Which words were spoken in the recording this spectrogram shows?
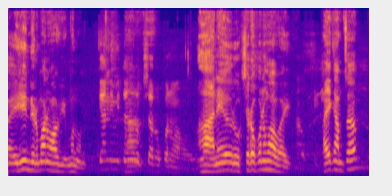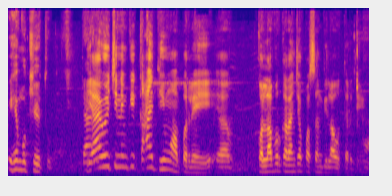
हे निर्माण व्हावी म्हणून. त्या निमित्तानं वृक्षारोपण व्हावं. हा आणि वृक्षारोपण व्हावं आहे. हा एक आमचा हे मुख्य हेतू. त्या- यावेळची नेमकी काय थीम वापरली आहे? अं, कोल्हापूरकरांच्या पसंतीला उतरते हा.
